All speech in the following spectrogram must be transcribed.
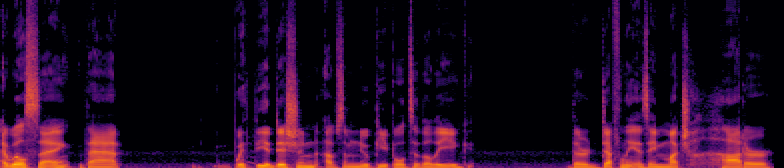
I will say that with the addition of some new people to the league, there definitely is a much hotter,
